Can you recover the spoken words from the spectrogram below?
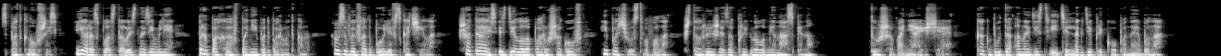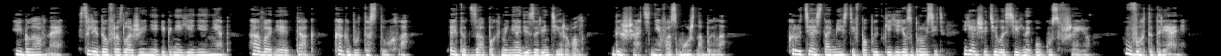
Споткнувшись, я распласталась на земле, пропахав по ней подбородком. Взвыв от боли, вскочила. Шатаясь, сделала пару шагов и почувствовала, что рыжая запрыгнула мне на спину. Туша воняющая – как будто она действительно где прикопанная была. И главное, следов разложения и гниения нет, а воняет так, как будто стухло. Этот запах меня дезориентировал, дышать невозможно было. Крутясь на месте в попытке ее сбросить, я ощутила сильный укус в шею. Вот дрянь!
